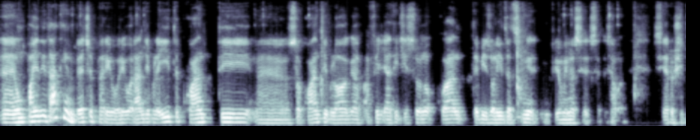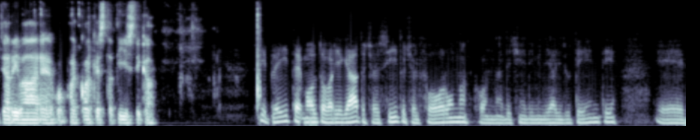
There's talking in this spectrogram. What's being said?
Eh, un paio di dati invece per riguardanti Playit, quanti, eh, so, quanti blog affiliati ci sono, quante visualizzazioni più o meno si, si, si è riusciti ad arrivare, qual, qualche statistica? Sì, Playit è molto variegato, c'è il sito, c'è il forum con decine di migliaia di utenti e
